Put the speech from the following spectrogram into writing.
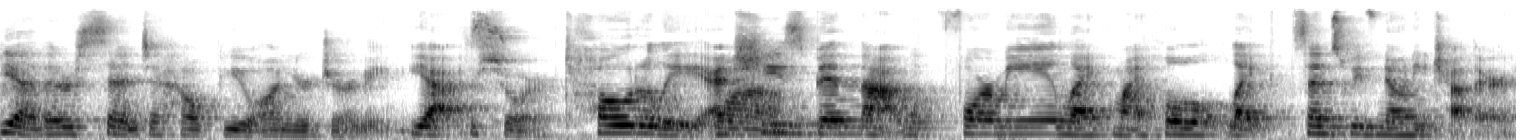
yeah that are sent to help you on your journey yeah for sure. Totally and wow. she's been that for me like my whole like since we've known each other.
